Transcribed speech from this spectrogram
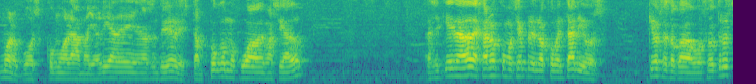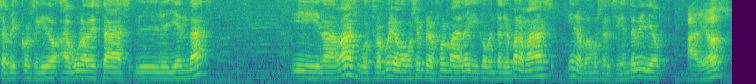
bueno, pues como la mayoría de los anteriores, tampoco hemos jugado demasiado. Así que nada, dejadnos como siempre en los comentarios qué os ha tocado a vosotros, si habéis conseguido alguna de estas leyendas. Y nada más, vuestro apoyo como siempre en forma de like y comentario para más. Y nos vemos en el siguiente vídeo. adiós.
